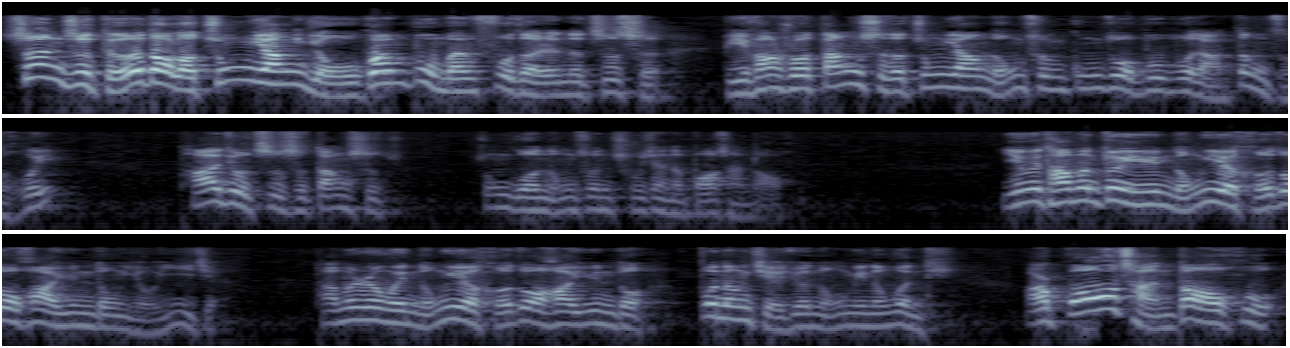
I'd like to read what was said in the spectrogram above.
甚至得到了中央有关部门负责人的支持。比方说，当时的中央农村工作部部长邓子恢，他就支持当时。中国农村出现的包产到户，因为他们对于农业合作化运动有意见，他们认为农业合作化运动不能解决农民的问题，而包产到户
